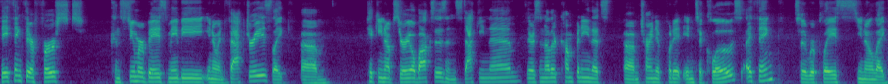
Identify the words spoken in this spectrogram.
they think their first consumer base maybe you know in factories like um, picking up cereal boxes and stacking them. There's another company that's um, trying to put it into clothes. I think to replace you know like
